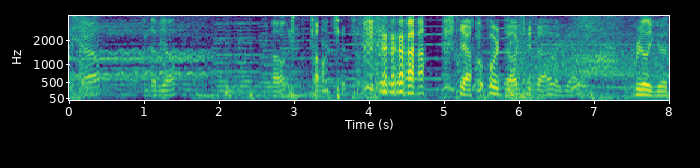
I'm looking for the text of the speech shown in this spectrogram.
Girl. MWL. Oh, dogs. yeah, or dogs and die like that. Really good.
